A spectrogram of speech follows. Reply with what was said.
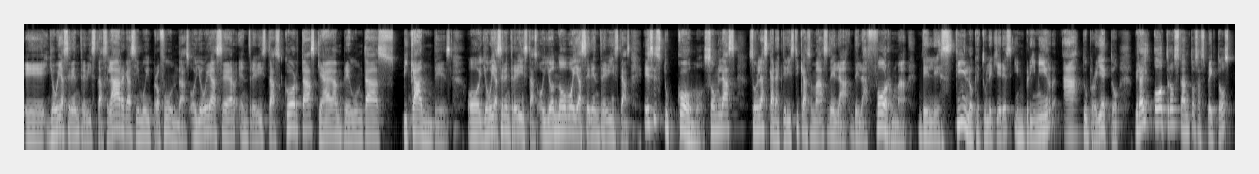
eh, yo voy a hacer entrevistas largas y muy profundas, o yo voy a hacer entrevistas cortas que hagan preguntas picantes, o yo voy a hacer entrevistas, o yo no voy a hacer entrevistas. Ese es tu cómo, son las, son las características más de la, de la forma, del estilo que tú le quieres imprimir a tu proyecto. Pero hay otros tantos aspectos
